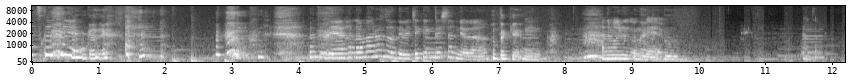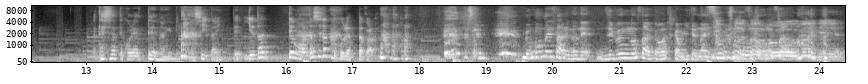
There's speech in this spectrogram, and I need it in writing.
懐かしいあとね花丸うどんでめっちゃ喧嘩したんだよな。あったっけ、うん。花丸うどんで、うん。なんか「私だってこれやってんのに」みたいなシータン言って「いやだでも私だってこれやったから」確かに。でも本当にさあれだね。自分のさ側しか見てない。冒頭のさ。うまいね。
